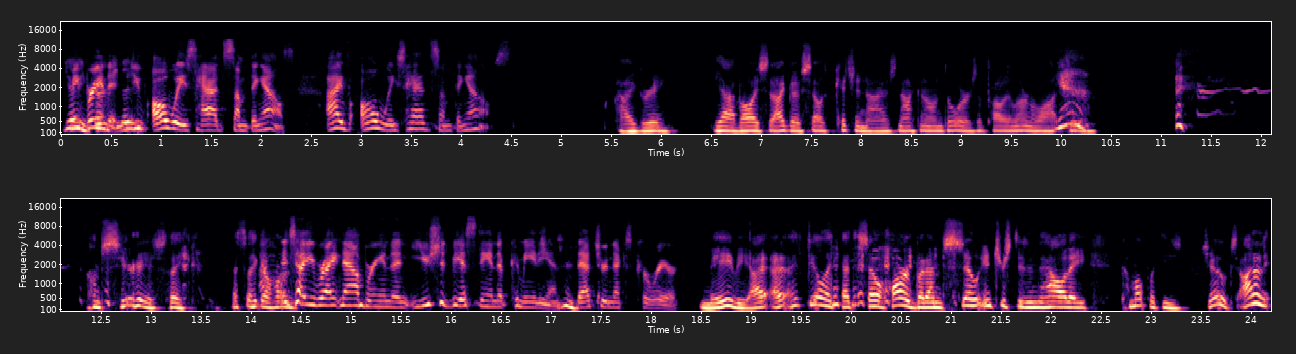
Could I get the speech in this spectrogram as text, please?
Yeah, I mean, Brandon, you've always had something else. I've always had something else. I agree. Yeah. I've always said I go sell kitchen knives, knocking on doors. I'll probably learn a lot. Yeah. I'm serious. Like, that's like a hard. I tell you right now, Brandon, you should be a stand-up comedian. Hmm. That's your next career. Maybe I I feel like that's so hard, but I'm so interested in how they come up with these jokes. I don't.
